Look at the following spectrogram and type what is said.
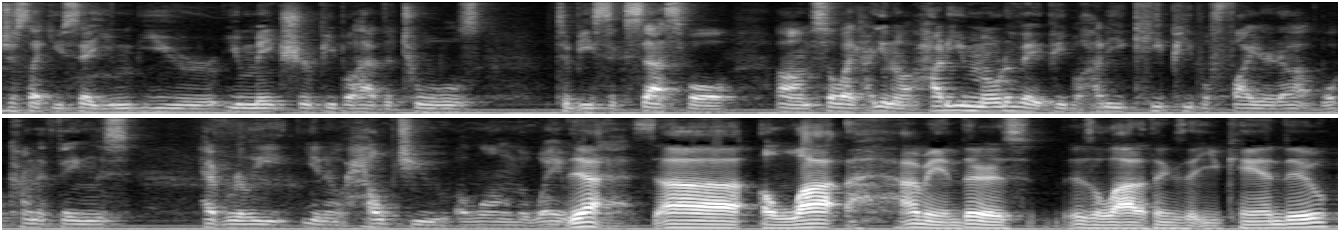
just like you say you you you make sure people have the tools to be successful Um, so like you know, how do you motivate people? How do you keep people fired up? What kind of things have really you know helped you along the way with Yeah, that? uh, a lot. I mean, there's there's a lot of things that you can do.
